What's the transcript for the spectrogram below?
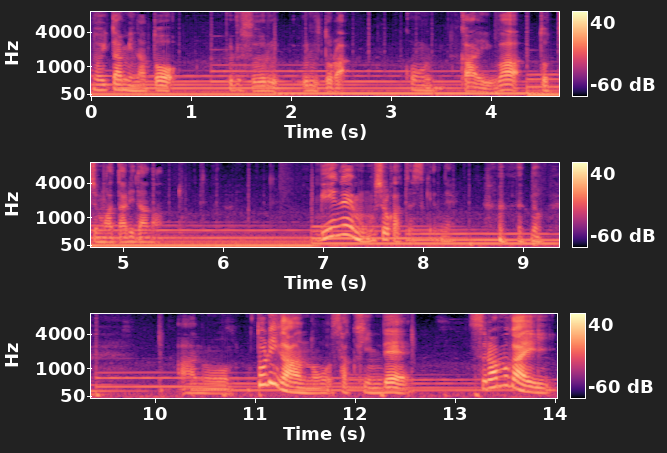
ノイタミナとプルスウルウルトラ。今回はどっちも当たりだなと。BNA も面白かったですけどね。あのトリガーの作品でスラム街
